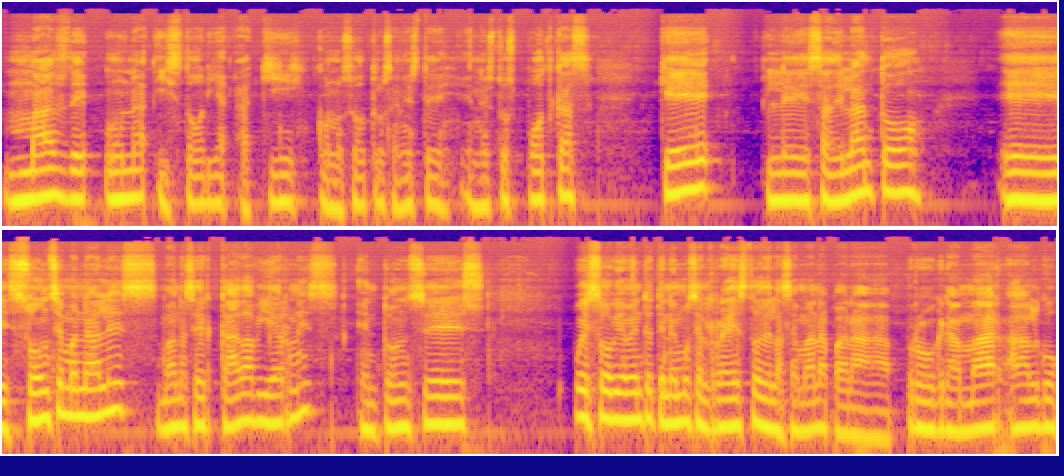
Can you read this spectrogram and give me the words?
más de una historia aquí con nosotros en, este, en estos podcasts que les adelanto eh, son semanales, van a ser cada viernes, entonces pues obviamente tenemos el resto de la semana para programar algo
